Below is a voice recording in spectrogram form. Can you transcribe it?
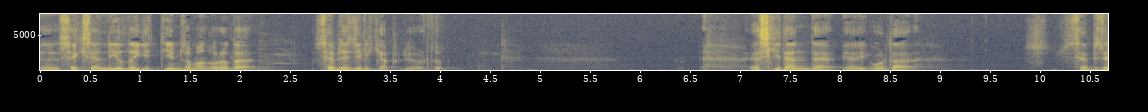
e, 80'li yılda gittiğim zaman orada sebzecilik yapılıyordu. Eskiden de yani orada sebze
